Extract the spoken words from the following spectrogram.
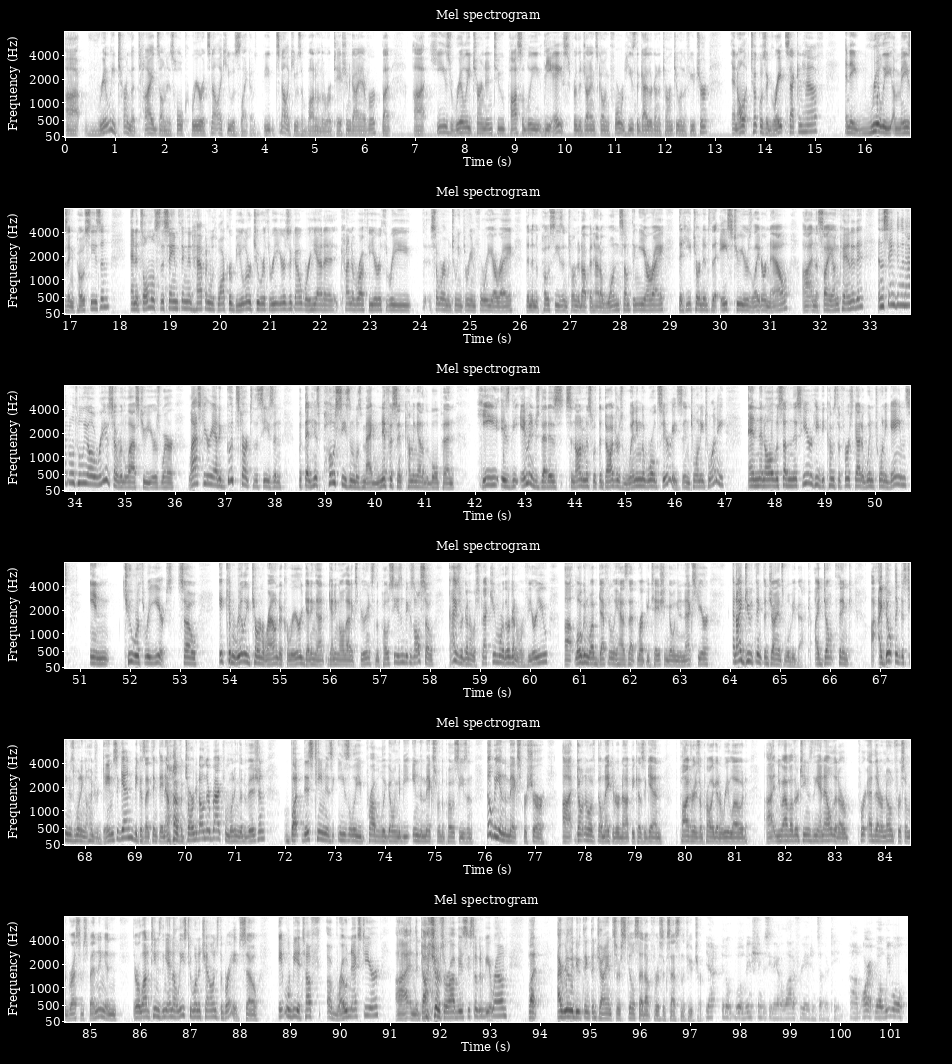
uh, really turned the tides on his whole career. It's not like he was like a it's not like he was a bottom of the rotation guy ever, but uh, he's really turned into possibly the ace for the Giants going forward. He's the guy they're going to turn to in the future. And all it took was a great second half and a really amazing postseason. And it's almost the same thing that happened with Walker Buehler two or three years ago, where he had a kind of rough year, three somewhere in between three and four ERA. Then in the postseason, turned it up and had a one something ERA that he turned into the ace two years later now, uh, and a Cy Young candidate. And the same thing that happened with Julio Urias over the last two years, where last year he had a good start to the season, but then his postseason was magnificent coming out of the bullpen. He is the image that is synonymous with the Dodgers winning the World Series in 2020. And then all of a sudden this year, he becomes the first guy to win 20 games in two or three years. So it can really turn around a career getting that getting all that experience in the postseason because also guys are going to respect you more. They're going to revere you. Uh, Logan Webb definitely has that reputation going into next year. And I do think the Giants will be back. I don't think I don't think this team is winning 100 games again because I think they now have a target on their back from winning the division. But this team is easily probably going to be in the mix for the postseason. They'll be in the mix for sure. Uh, don't know if they'll make it or not because again, the Padres are probably going to reload, uh, and you have other teams in the NL that are pr- that are known for some aggressive spending, and there are a lot of teams in the NL East who want to challenge the Braves. So it will be a tough uh, road next year, uh, and the Dodgers are obviously still going to be around, but. I really do think the Giants are still set up for success in the future. Yeah, it'll will be interesting to see. They got a lot of free agents on their team. Um, all right, well, we will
